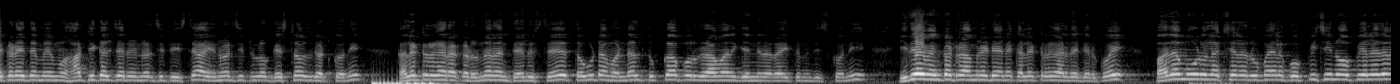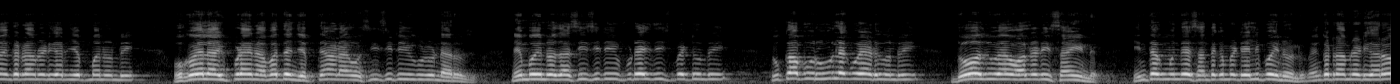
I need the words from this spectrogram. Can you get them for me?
ఎక్కడైతే మేము హార్టికల్చర్ యూనివర్సిటీ ఇస్తే ఆ యూనివర్సిటీలో గెస్ట్ హౌస్ కట్టుకొని కలెక్టర్ గారు అక్కడ ఉన్నారని తెలిస్తే తొగుట మండల్ తుక్కాపూర్ గ్రామానికి చెందిన రైతులను తీసుకొని ఇదే వెంకటరామరెడ్డి అనే కలెక్టర్ గారి దగ్గరికి పోయి పదమూడు లక్షల రూపాయలకు ఒప్పించి ఒప్పియలేదో వెంకటరామరెడ్డి గారిని చెప్పమనుండ్రి ఒకవేళ ఇప్పుడైనా అబద్ధం చెప్తే ఆడ సీసీటీవీ కూడా ఉండే ఆ రోజు. నేను పోయిన రోజు ఆ సీసీటీవీ ఫుటేజ్ తీసి పెట్టుండ్రి. తుక్కాపూర్ ఊర్లోకి పోయి అడుగుండ్రి దోజ్ హ్యావ్ ఆల్రెడీ సైన్డ్ ఇంతకుముందే సంతకం పెట్టి వెళ్ళిపోయిన వాళ్ళు వెంకటరామరెడ్డి గారు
